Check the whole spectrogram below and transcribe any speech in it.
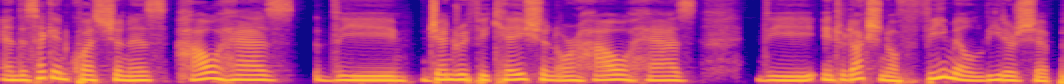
And the second question is how has the gentrification or how has the introduction of female leadership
